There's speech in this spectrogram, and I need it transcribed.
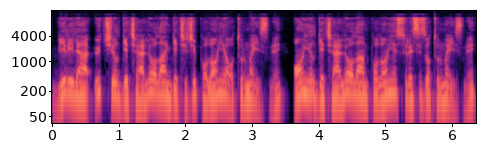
1 ila 3 yıl geçerli olan geçici Polonya oturma izni, 10 yıl geçerli olan Polonya süresiz oturma izni,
